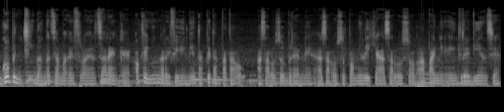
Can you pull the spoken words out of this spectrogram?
Gue benci banget sama influencer yang kayak oke okay, gue nge-review ini tapi tanpa tahu asal usul brandnya asal usul pemiliknya asal usul apanya ingredients ya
